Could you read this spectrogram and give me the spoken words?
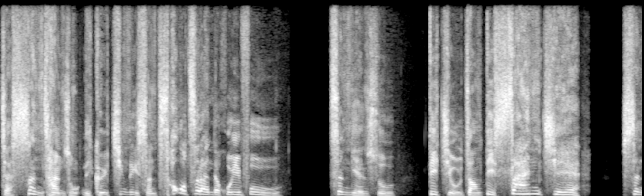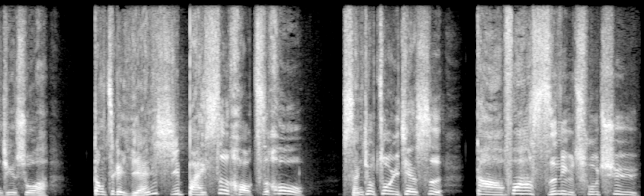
在圣餐中，你可以经历神超自然的恢复。箴言书第九章第三节，圣经说啊。当这个筵席摆设好之后，神就做一件事，打发使女出去，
